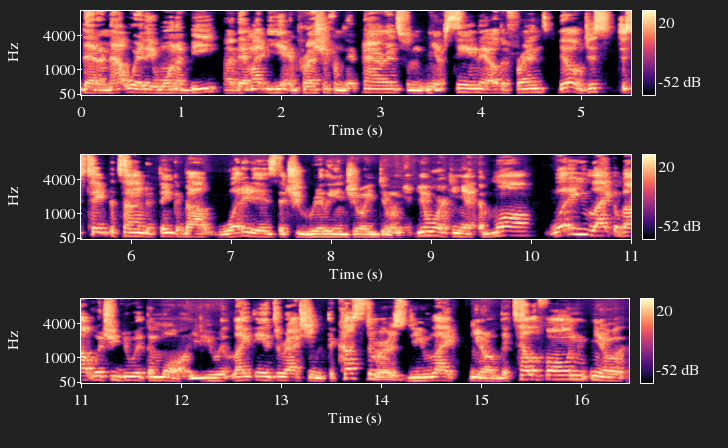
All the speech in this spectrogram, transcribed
that are not where they want to be, uh, that might be getting pressure from their parents, from you know seeing their other friends. Yo, just just take the time to think about what it is that you really enjoy doing. If you're working at the mall, what do you like about what you do at the mall? Do you like the interaction with the customers? Do you like you know the telephone you know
